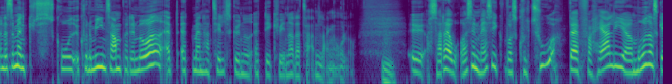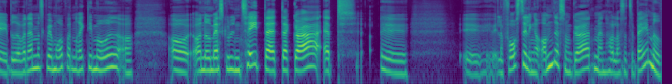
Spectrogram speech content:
der er simpelthen skruet økonomien sammen på den måde, at, at man har tilskyndet, at det er kvinder, der tager den lange overlov. Mm. Øh, og så er der jo også en masse i vores kultur, der forherliger moderskabet, og hvordan man skal være mor på den rigtige måde, og, og, og noget maskulinitet, der, der gør, at... Øh, øh, eller forestillinger om det, som gør, at man holder sig tilbage med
